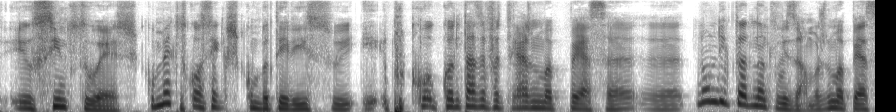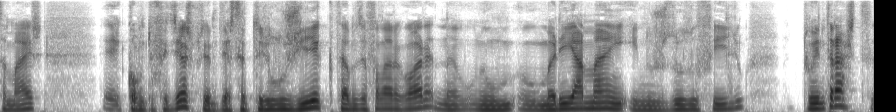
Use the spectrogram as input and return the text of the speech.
eu sinto que tu és, como é que tu consegues combater isso? E- e- Porque quando estás a fatigar numa peça, eh, não digo tanto na televisão, mas numa peça mais, eh, como tu fizeste, por exemplo, desta trilogia que estamos a falar agora, no, no Maria a Mãe e no Jesus o Filho, tu entraste,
